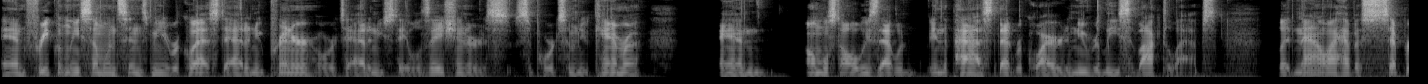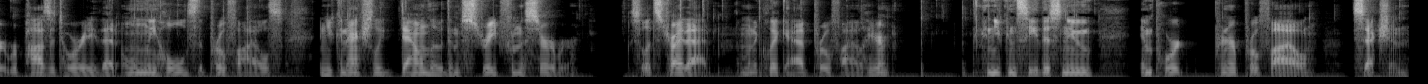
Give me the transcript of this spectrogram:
and frequently someone sends me a request to add a new printer or to add a new stabilization or to support some new camera. And almost always that would, in the past, that required a new release of Octolapse. But now I have a separate repository that only holds the profiles and you can actually download them straight from the server. So let's try that. I'm going to click add profile here and you can see this new import printer profile section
